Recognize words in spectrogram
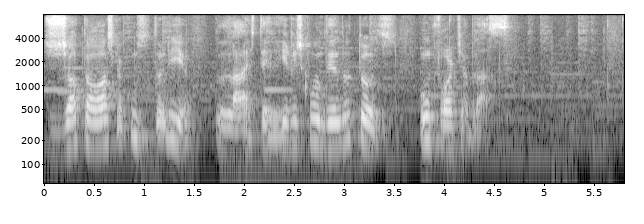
J. Oscar Consultoria. Lá estarei respondendo a todos. Um forte abraço.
